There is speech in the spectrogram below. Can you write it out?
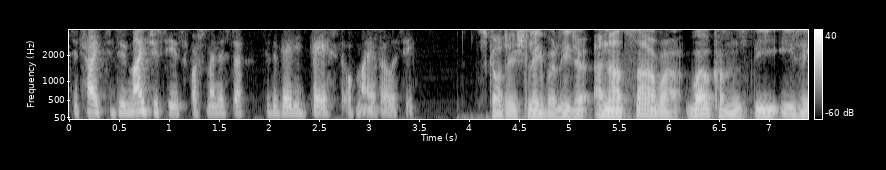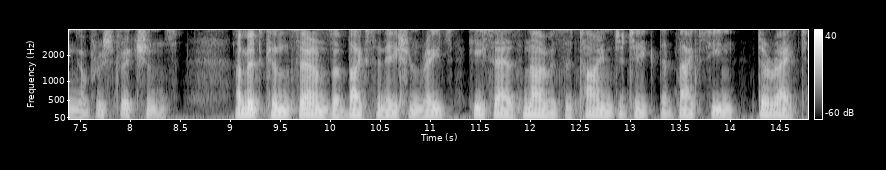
to try to do my duty as First Minister to the very best of my ability. Scottish Labour leader Anas Sarwar welcomes the easing of restrictions. Amid concerns of vaccination rates, he says now is the time to take the vaccine direct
